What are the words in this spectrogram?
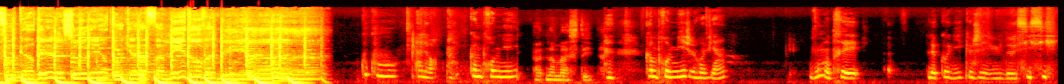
Faut garder le sourire tant qu'elle a famille, tout va bien. Coucou. Alors, comme promis, Euh, namasté. comme promis, je reviens vous montrer le colis que j'ai eu de Sissi.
